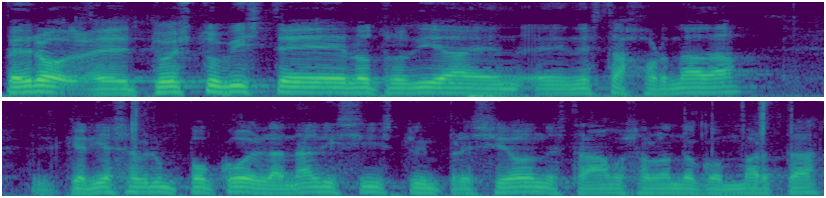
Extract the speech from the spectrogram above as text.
Pedro, eh, tú estuviste el otro día en, esta jornada. Quería saber un poco el análisis, tu impresión. Estábamos hablando con Marta.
